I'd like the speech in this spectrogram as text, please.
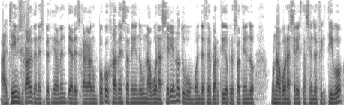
a James Harden especialmente a descargar un poco. Harden está teniendo una buena serie, no tuvo un buen tercer partido, pero está teniendo una buena serie, está siendo efectivo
